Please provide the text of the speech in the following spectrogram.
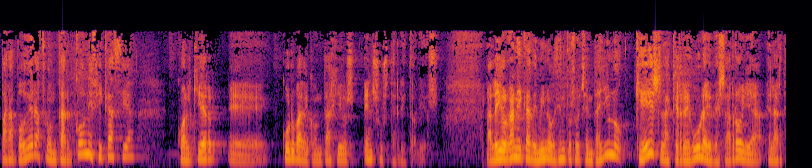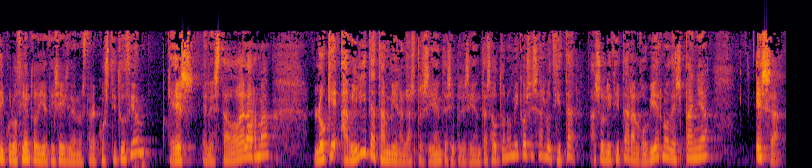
para poder afrontar con eficacia cualquier eh, curva de contagios en sus territorios. La Ley Orgánica de 1981, que es la que regula y desarrolla el artículo 116 de nuestra Constitución, que es el estado de alarma, lo que habilita también a las presidentes y presidentas autonómicos es a solicitar, a solicitar al Gobierno de España esa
